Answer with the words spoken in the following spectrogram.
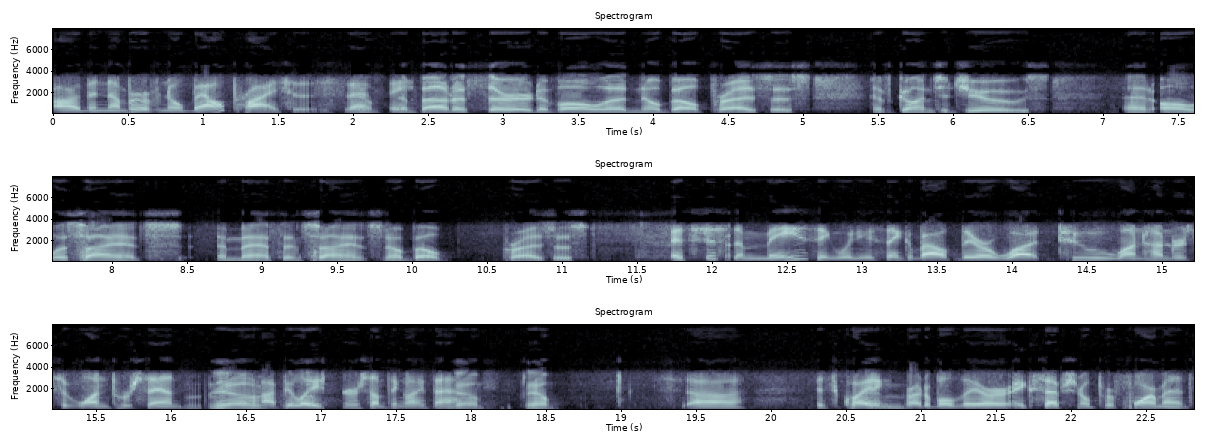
are the number of Nobel prizes that yeah, they about a third of all the Nobel prizes have gone to Jews, and all the science and math and science Nobel prizes. It's just amazing when you think about there are what two one hundredths of one percent yeah. population or something like that. Yeah, yeah. Uh, it's quite and, incredible their exceptional performance.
